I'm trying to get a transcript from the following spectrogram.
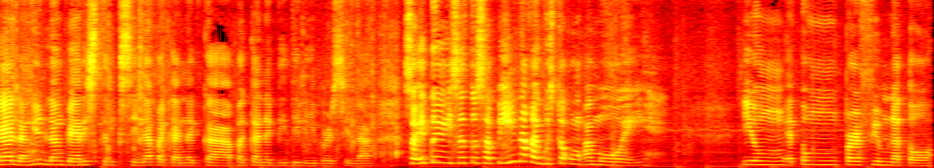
Kaya lang, yun lang, very strict sila pagka, nagka, pagka nagdi-deliver sila. So, ito yung isa to sa pinaka gusto kong amoy. Yung itong perfume na to.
